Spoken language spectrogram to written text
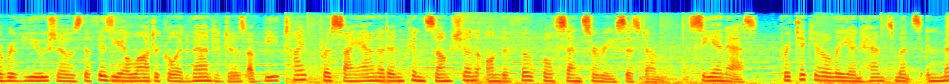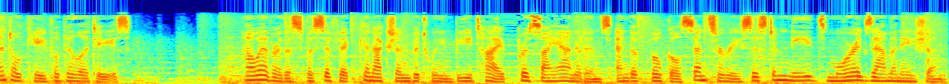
The review shows the physiological advantages of B-type procyanidin consumption on the focal sensory system, CNS, particularly enhancements in mental capabilities. However the specific connection between B-type procyanidins and the focal sensory system needs more examination.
